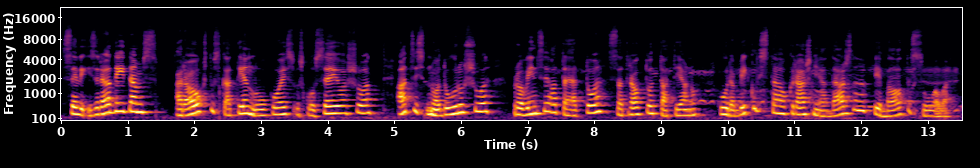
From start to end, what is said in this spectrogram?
sevi izrādīdams, ar augstu skatienu lūkojas uz klusējošo, acis nodūrušo, provinciāli tērto, satraukto Tatjanu, kura biklis stāv krāšņajā dārzā pie balta sola. Ja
